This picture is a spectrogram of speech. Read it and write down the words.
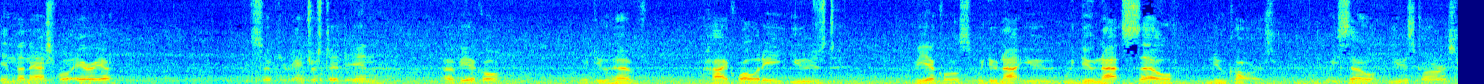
in the Nashville area. So if you're interested in a vehicle, we do have high quality used vehicles. We do not use, we do not sell new cars. We sell used cars.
